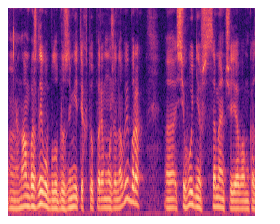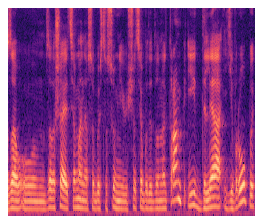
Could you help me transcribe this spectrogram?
нам важливо було б розуміти, хто переможе на виборах. Е, Сьогодні все менше я вам казав, залишається в мене особисто сумнівів, що це буде Дональд Трамп, і для Європи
